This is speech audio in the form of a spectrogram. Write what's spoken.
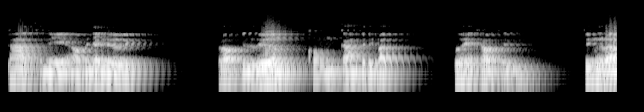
คาดคะเนเอาไม่ได้เลย เพราะเป็นเรื่องของการปฏิบัติ เพื่อให้เข้าถึง ซึ่งเรา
